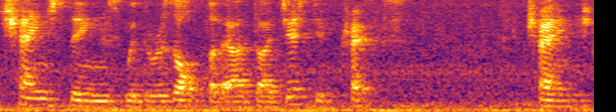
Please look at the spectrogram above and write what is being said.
changed things with the result that our digestive tracts changed,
